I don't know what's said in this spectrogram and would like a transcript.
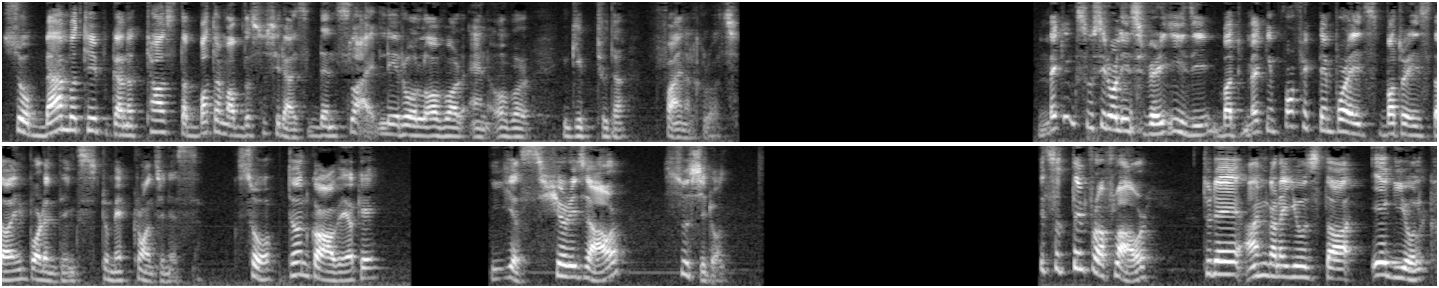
So bamboo tip gonna touch the bottom of the sushi rice then slightly roll over and over give to the final close. Making sushi roll is very easy, but making perfect tempura is butter is the important things to make crunchiness. So don't go away, okay? Yes, here is our sushi roll. It's a tempura flour. Today I'm gonna use the egg yolk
